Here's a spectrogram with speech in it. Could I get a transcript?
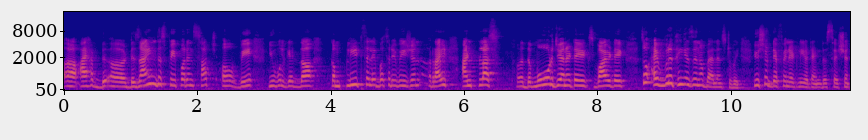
uh, I have uh, designed this paper in such a way you will get the complete syllabus revision, right? And plus, uh, the more genetics, biotech. So everything is in a balanced way. You should definitely attend this session.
